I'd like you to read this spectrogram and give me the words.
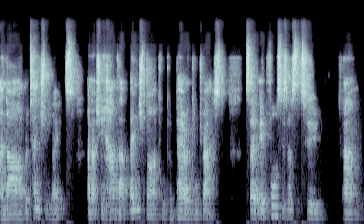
and our retention rates and actually have that benchmark and compare and contrast. So it forces us to um,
